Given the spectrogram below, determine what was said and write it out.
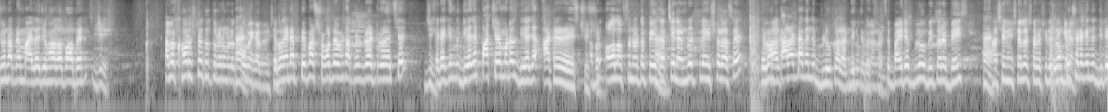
জন্য আপনি মাইলেজও ভালো পাবেন। জি। আবার খরচটা তো তুলনামূলক হ্যাঁ, কমে গেল এবং এটা পেপার সকল পেপার আপডেট রয়েছে। এটা কিন্তু দুই হাজার পাঁচের মডেল দুই হাজার আটের রেজিস্ট্রেশন আবার অল অপশন ওটা পেয়ে যাচ্ছেন অ্যান্ড্রয়েড প্লে ইনস্টল আছে। এবং কালারটা কিন্তু ব্লু কালার দেখতে পাচ্ছেন। আছে বাইরে ব্লু ভিতরে বেস হ্যাঁ। আসেন ইনশাআল্লাহ সরাসরি এবং পিছনে কিন্তু দুটো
